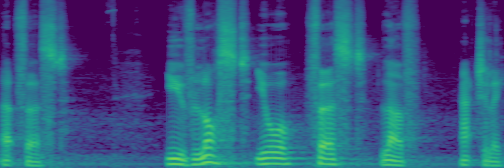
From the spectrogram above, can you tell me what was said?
at first. You've lost your first love actually.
